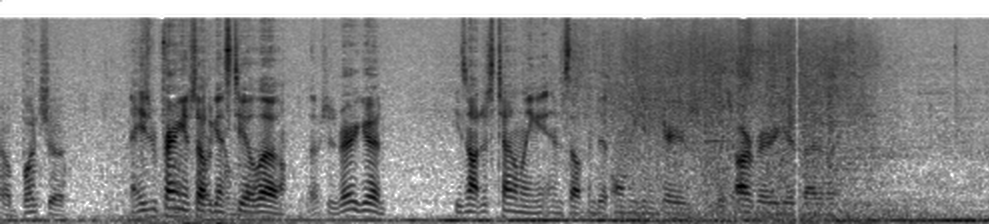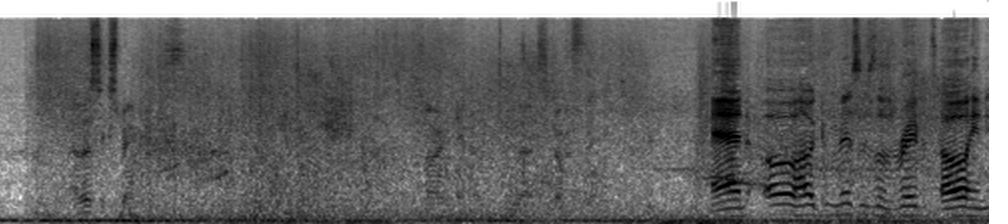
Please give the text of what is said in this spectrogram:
A bunch of. And he's preparing himself against TLO, which is very good. He's not just tunneling himself into only getting carriers, which are very good, by the way. Now this expansion. Sorry, I can't do that stuff. And oh, Huck misses those ravens. Oh, he,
